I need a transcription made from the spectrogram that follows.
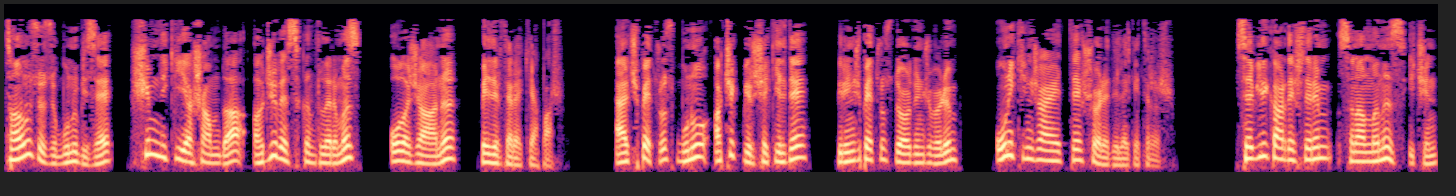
Tanrı sözü bunu bize şimdiki yaşamda acı ve sıkıntılarımız olacağını belirterek yapar. Elçi Petrus bunu açık bir şekilde 1. Petrus 4. bölüm 12. ayette şöyle dile getirir. Sevgili kardeşlerim sınanmanız için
